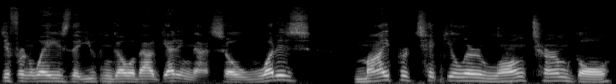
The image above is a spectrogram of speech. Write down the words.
different ways that you can go about getting that. So what is my particular long-term goal?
